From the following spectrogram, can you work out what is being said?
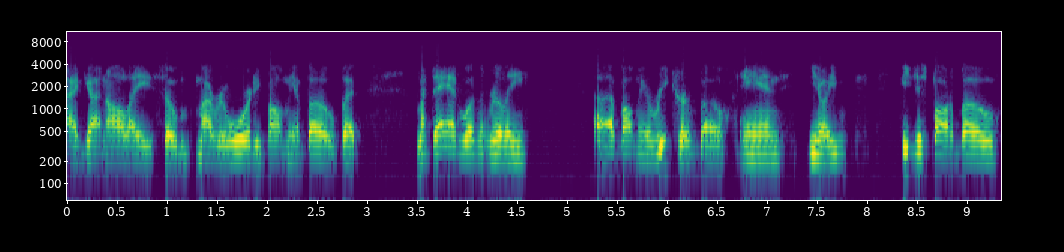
I had gotten all A's, so my reward, he bought me a bow. But my dad wasn't really uh, bought me a recurve bow, and you know, he he just bought a bow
